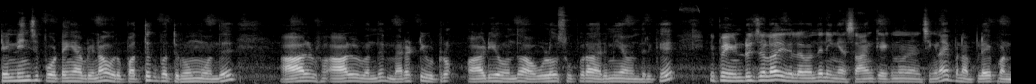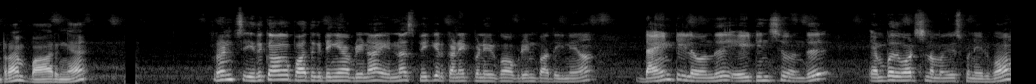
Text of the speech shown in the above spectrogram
டென் இன்ச்சு போட்டீங்க அப்படின்னா ஒரு பத்துக்கு பத்து ரூம் வந்து ஆள் ஆள் வந்து மிரட்டி விட்ரும் ஆடியோ வந்து அவ்வளோ சூப்பராக அருமையாக வந்திருக்கு. இப்போ இண்டிவிஜுவலாக இதில் வந்து நீங்கள் சாங் கேட்கணும்னு நினச்சிங்கன்னா இப்போ நான் ப்ளே பண்ணுறேன் பாருங்கள் ஃப்ரெண்ட்ஸ் இதுக்காக பார்த்துக்கிட்டிங்க அப்படின்னா என்ன ஸ்பீக்கர் கனெக்ட் பண்ணியிருக்கோம் அப்படின்னு பார்த்தீங்கன்னா டைன்ட்டியில் வந்து எயிட் இன்ச்சு வந்து எண்பது வாட்ஸ் நம்ம யூஸ் பண்ணியிருக்கோம்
